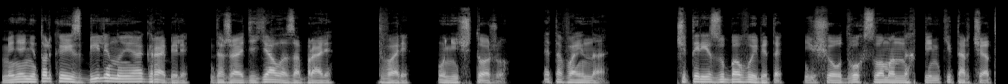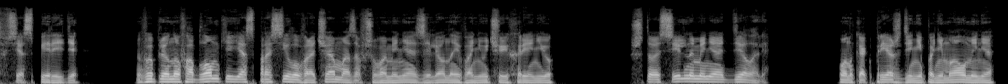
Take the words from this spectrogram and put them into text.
Меня не только избили, но и ограбили. Даже одеяло забрали. Твари, уничтожу. Это война. Четыре зуба выбиты, еще у двух сломанных пеньки торчат все спереди. Выплюнув обломки, я спросил у врача, мазавшего меня зеленой вонючей хренью, что сильно меня отделали. Он как прежде не понимал меня,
